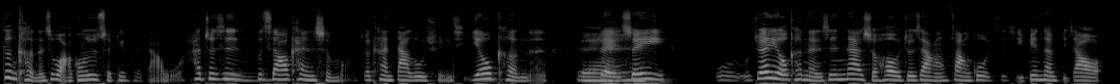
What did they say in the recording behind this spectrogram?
更可能是我阿公，就随便回答我，他就是不知道看什么，就看大陆寻奇，也有可能，对，对，所以我我觉得有可能是那时候就这样放过自己，变得比较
